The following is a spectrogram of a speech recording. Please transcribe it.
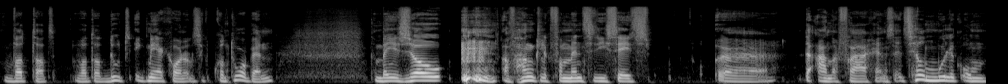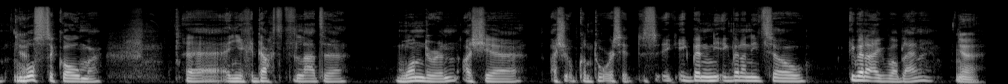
wat dat, wat dat doet. Ik merk gewoon dat als ik op kantoor ben, dan ben je zo afhankelijk van mensen die steeds uh, de aandacht vragen. En het is heel moeilijk om los te komen uh, en je gedachten te laten wanderen als je, als je op kantoor zit. Dus ik, ik, ben, ik ben er niet zo. Ik ben er eigenlijk wel blij mee. Ja,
